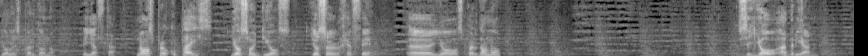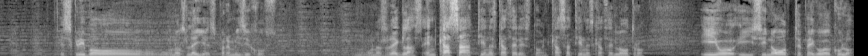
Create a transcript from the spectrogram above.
yo les perdono, y ya está. No os preocupéis, yo soy Dios, yo soy el jefe, eh, yo os perdono. Si yo, Adrián, escribo unas leyes para mis hijos, unas reglas. En casa tienes que hacer esto, en casa tienes que hacer lo otro. Y, yo, y si no, te pego el culo.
